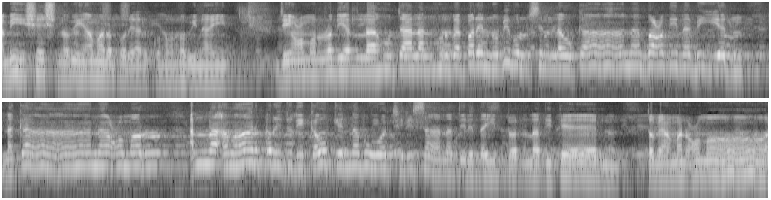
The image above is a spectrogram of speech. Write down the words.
আমি শেষ নবী, আমার উপরে আর কোনো নবী নাই যে অমর রাদিয়াল্লাহু তাআলা আনহুর ব্যাপারে নবী বলছেন, লাউ কানা বাদি নাবিয়্যান লাকানা ওমর আল্লাহ আমার পরে যদি কাউকে নবুয়ত রিসালাতের দায়িত্ব আল্লাহ দিতেন, তবে আমার অমর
